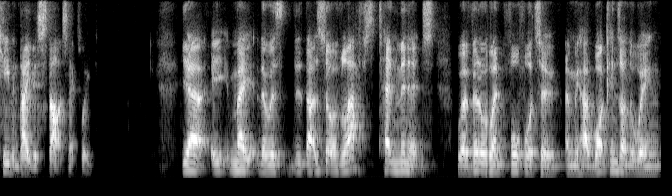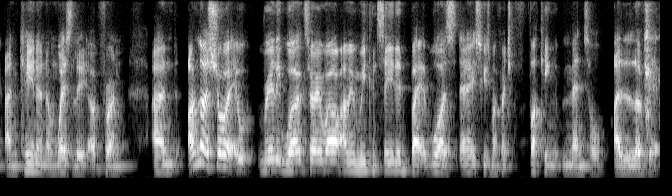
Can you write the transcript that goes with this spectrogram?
Keinan Davis starts next week. Yeah, it, mate, there was that sort of last 10 minutes where Villa went 4 4 2, and we had Watkins on the wing and Keinan and Wesley up front. And I'm not sure it really worked very well. I mean, we conceded, but it was, and excuse my French, fucking mental. I loved it.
